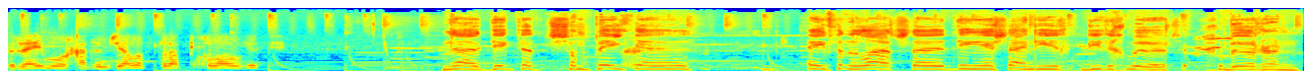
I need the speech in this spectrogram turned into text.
Raymond gaat hem zelf trappen, geloof ik. Nou, ik denk dat zo'n beetje eh, een van de laatste dingen zijn die, die er gebeurt, gebeuren.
